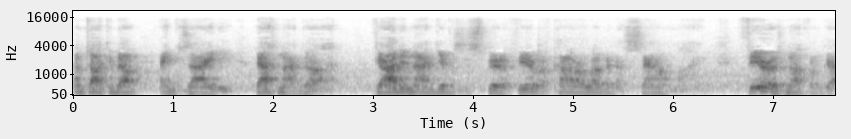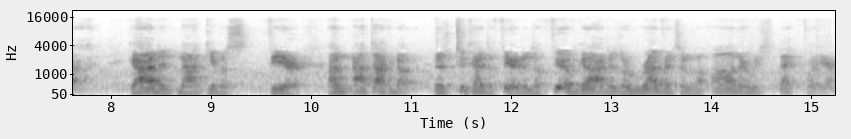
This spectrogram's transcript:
I'm talking about anxiety. That's not God. God did not give us a spirit of fear, but power, love, and a sound mind. Fear is not from God. God did not give us fear. I'm not talking about, there's two kinds of fear. There's a fear of God, there's a reverence and an honor respect for Him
